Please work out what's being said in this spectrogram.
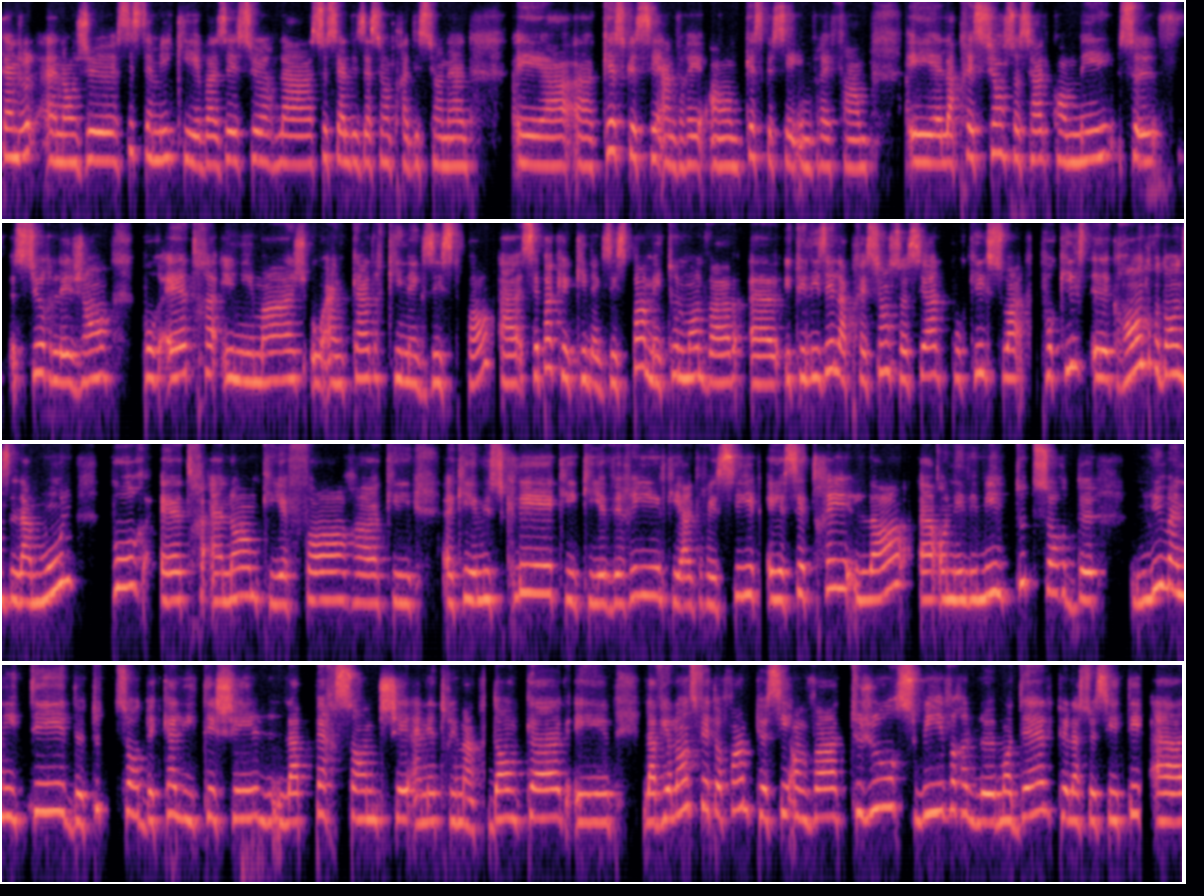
un, un, enjeu systémique qui est basé sur la socialisation traditionnelle. Et euh, euh, qu'est-ce que c'est un vrai homme, qu'est-ce que c'est une vraie femme? Et la pression sociale qu'on met sur les gens pour être une image ou un cadre qui n'existe pas. Euh, c'est pas que qui n'existe pas, mais tout le monde va euh, utiliser la pression sociale pour qu'il soit, pour qu'il rentre dans la moule pour être un homme qui est fort, euh, qui, euh, qui est musclé, qui, qui est viril, qui est agressif. Et c'est très là, euh, on élimine toutes sortes de l'humanité, de toutes sortes de qualités chez la personne, chez un être humain. Donc, et la violence faite aux femmes, que si on va toujours suivre le modèle que la société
